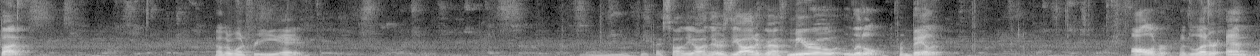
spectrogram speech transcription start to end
But another one for EA. I think I saw the there's the autograph. Miro Little from Baylor. Oliver with the letter M.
